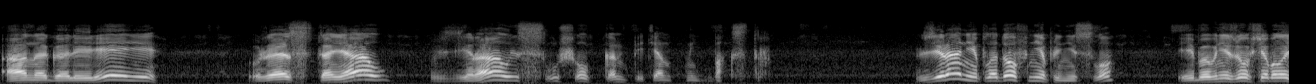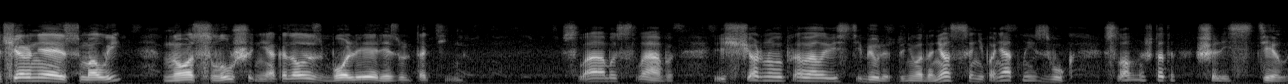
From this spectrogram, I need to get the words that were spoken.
А на галерее уже стоял, взирал и слушал компетентный Бакстер. Взирание плодов не принесло, ибо внизу все было чернее смолы, но слушание оказалось более результативным. Слабо-слабо, из черного провала вестибюля до него донесся непонятный звук, словно что-то шелестело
